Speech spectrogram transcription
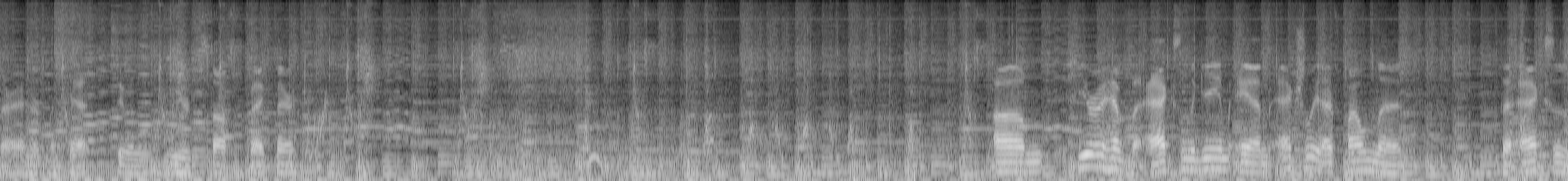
Sorry, I heard my cat doing weird stuff back there. Um, here I have the axe in the game, and actually I found that the axe is,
